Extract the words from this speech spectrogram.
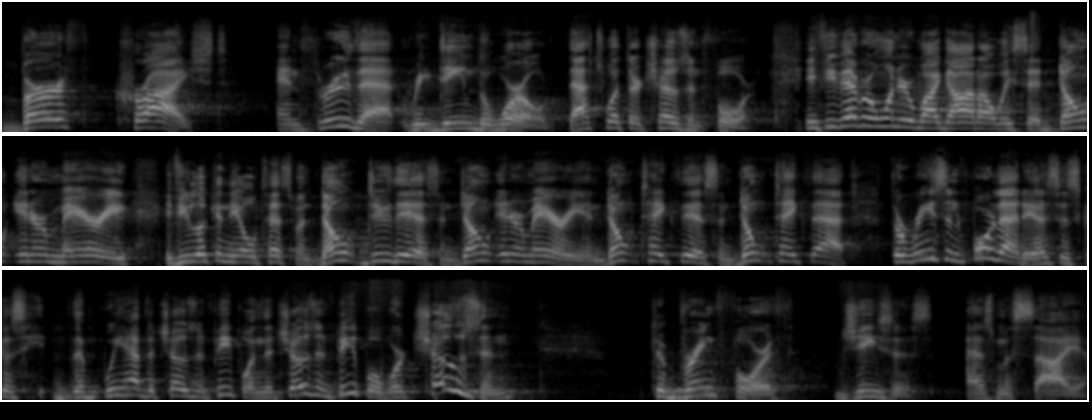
birth Christ and through that redeem the world. That's what they're chosen for. If you've ever wondered why God always said, don't intermarry, if you look in the Old Testament, don't do this and don't intermarry and don't take this and don't take that. The reason for that is, is because we have the chosen people, and the chosen people were chosen to bring forth Jesus as Messiah.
